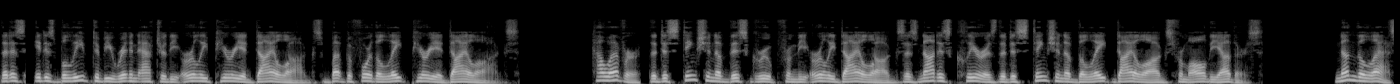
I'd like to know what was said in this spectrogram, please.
that is, it is believed to be written after the early period dialogues but before the late period dialogues. However, the distinction of this group from the early dialogues is not as clear as the distinction of the late dialogues from all the others. Nonetheless,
